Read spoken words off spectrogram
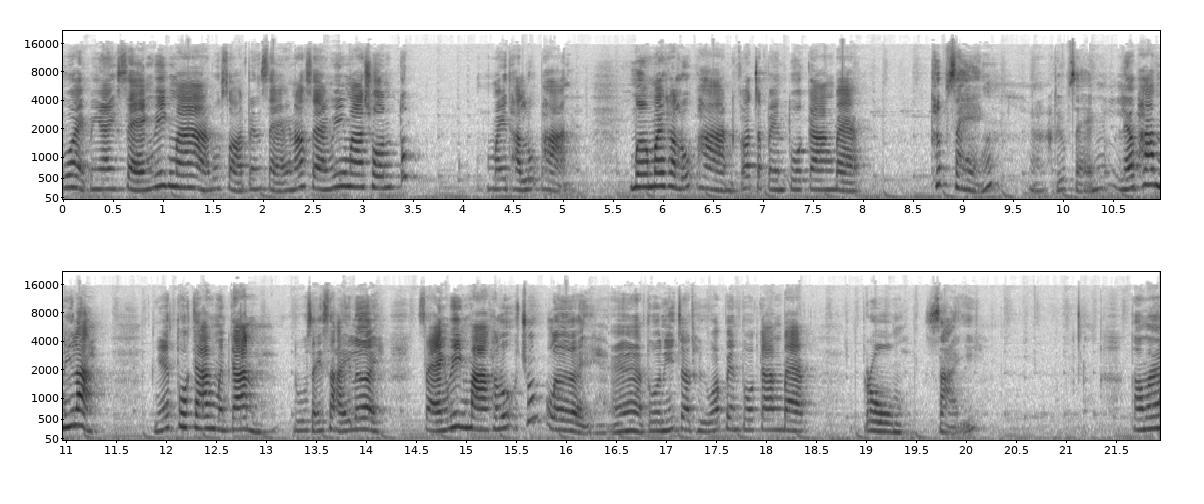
ด้วยเป็นไงแสงวิ่งมาลูกศรเป็นแสงเนาะแสงวิ่งมาชนตุ๊บไม่ทะลุผ่าน เมื่อไม่ทะลุผ่านก็จะเป็นตัวกลางแบบทึบแสงทึบแสงแล้วภาพนี้ล่ะเนี้ยตัวกลางเหมือนกันดูใสๆเลย แสงวิ่งมาทะลุชุกเลยอ่าตัวนี้จะถือว่าเป็นตัวกลางแบบ โปร่งใส ต่อมา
